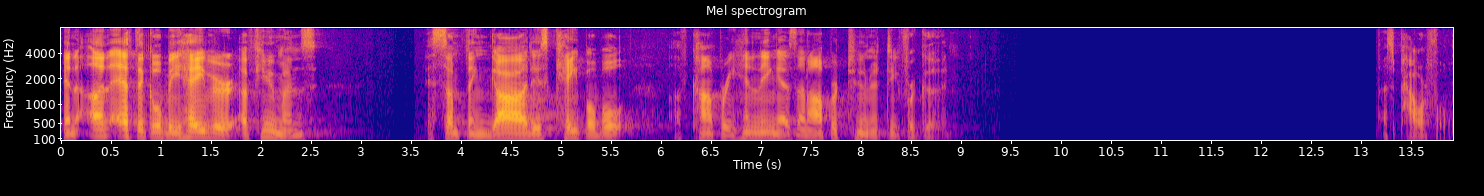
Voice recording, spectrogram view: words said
and unethical behavior of humans is something God is capable of comprehending as an opportunity for good. That's powerful.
